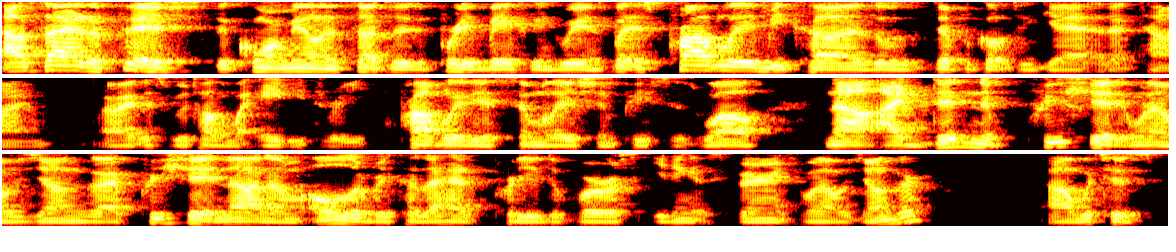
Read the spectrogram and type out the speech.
outside of the fish, the cornmeal and such are pretty basic ingredients, but it's probably because it was difficult to get at that time. All right, this we're talking about 83. Probably the assimilation piece as well. Now, I didn't appreciate it when I was younger. I appreciate it now that I'm older because I had a pretty diverse eating experience when I was younger, uh, which is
